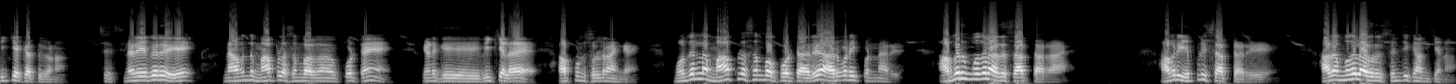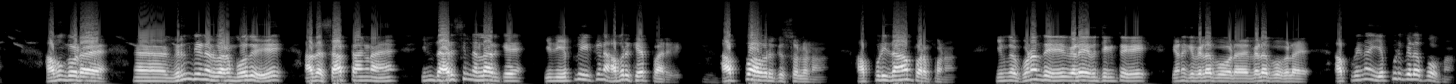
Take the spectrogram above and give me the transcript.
விற்க கத்துக்கணும். நிறைய பேர் நான் வந்து மாப்பிள்ளை சம்பா போட்டேன் எனக்கு விற்கல அப்படின்னு சொல்றாங்க. முதல்ல மாப்பிள்ளை சம்பா போட்டாரு அறுவடை பண்ணாரு. அவர் முதல்ல அதை சாப்பிட்டாரா? அவர் எப்படி சாப்பிட்டாரு? அதை முதல்ல அவர் செஞ்சு காமிக்கணும். அவங்களோட விருந்தினர் வரும்போது அதை சாப்பிட்டாங்கன்னா இந்த அரிசி நல்லா இருக்கே இது எப்படி இருக்குன்னு அவர் கேட்பாரு. அப்ப அவருக்கு சொல்லணும். அப்படிதான் பரப்பணும். இவங்க குணந்து விலையை வச்சுக்கிட்டு எனக்கு விலை போகல விலை போகல. அப்படின்னா எப்படி விலை போகும்?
